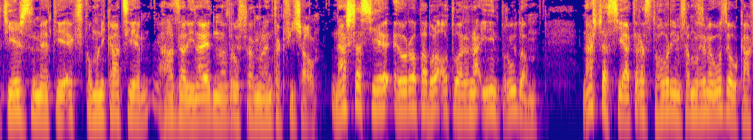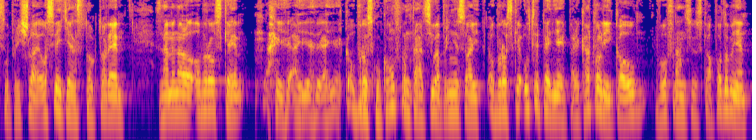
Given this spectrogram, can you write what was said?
tiež sme tie exkomunikácie hádzali na jednu, na druhú stranu len tak fičal. Našťastie Európa bola otvorená iným prúdom. Našťastie, a teraz to hovorím samozrejme v odzovkách, sú prišlo aj osvietenstvo, ktoré znamenalo obrovské, aj, aj, aj obrovskú konfrontáciu a prinieslo aj obrovské utrpenie pre katolíkov vo Francúzsku a podobne.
